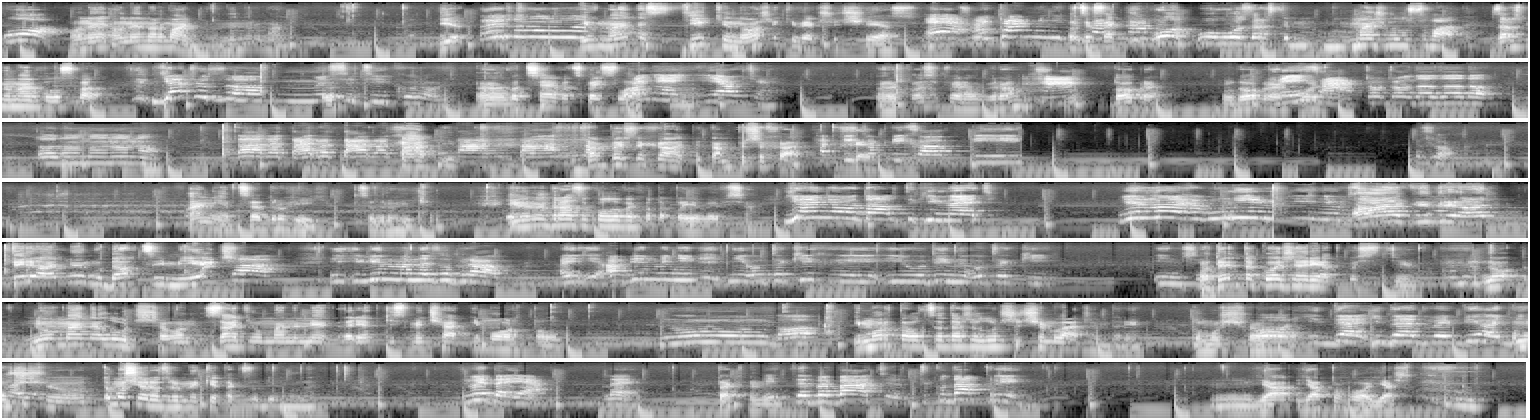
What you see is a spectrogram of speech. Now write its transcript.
О! Вони, вони нормальні, вони нормальні. І, і в мене стільки ножиків, якщо чесно. е, а там мені Оце тепер все. О, о, о, зараз ти м- маєш голосувати. Зараз ми маємо голосувати. Я тут за мисячий король. Е, оце от Space Та Lab. ні, я вже. Е, Classic Fire Добре. Ну добре. Риса. ось. То-то-то-то-то. То-ну-ну-ну-ну. Тара-тара-тара-тара. Хапі. Там пише хапі, там пише хапі. Хапі, хапі, хапі. Жок. А ні, це другий. Це другий чел. І він одразу коло виходу появився. Я не удав такий меч. Він має мені мінівся. А, він реально. Ти реально йому дав цей меч? Так. І, і він мене забрав. А, а він мені не отаких і, і один отакий. Інший. Один такої ж рідкості. Мгм. Ну, ну в мене лучше. Вон ззаді у мене мє- рідкість меча Immortal. Ну, да. Immortal це навіть лучше, ніж Legendary. Тому що. О, іде, іде, двоє бігай, Тому бігає. що. Тому що розробники так задумали. Диви, де я. Ле. Так, не Я тебе бачу. Ти куди? М, Я, я того, я ж.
